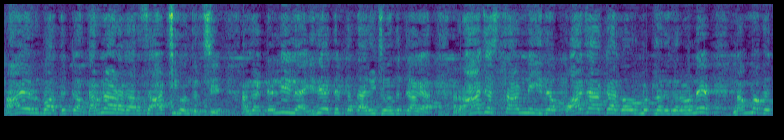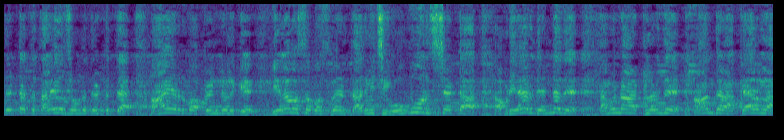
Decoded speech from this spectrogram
ஆயிரம் ரூபாய் திட்டம். கர்நாடக அரசு ஆட்சிக்கு வந்துருச்சு. அங்க டெல்லியில இதே திட்டத்தை அறிவிச்சு வந்துட்டாங்க. ராஜஸ்தான் இதே பாஜக கவர்மெண்ட்ல இருக்கிறவனே நமக்கு திட்டத்தை தலைவர் சொன்ன திட்டத்தை ஆயிரம் ரூபாய் பெண்களுக்கு இலவச பஸ் பயணத்தை அறிவிச்சு ஒவ்வொரு ஸ்டேட்டா அப்படி ஏறுது. என்னது? தமிழ்நாட்டில இருந்து ஆந்திரா கேரளா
